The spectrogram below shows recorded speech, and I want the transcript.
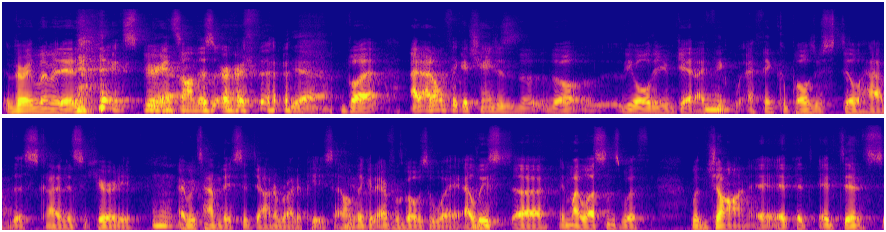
very limited experience Yeah. on this earth. Yeah. but I, I don't think it changes the, the the older you get. I think Mm-hmm. I think composers still have this kind of insecurity Mm-hmm. every time they sit down and write a piece. I don't think it ever goes away. At least uh, in my lessons with with John, it, it, it didn't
